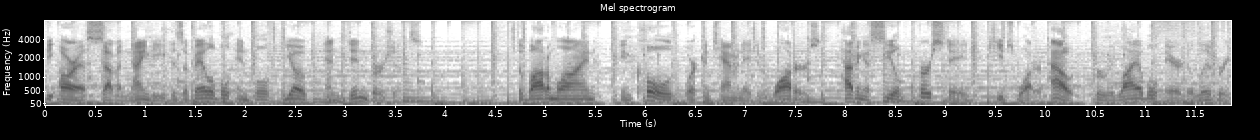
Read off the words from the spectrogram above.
The RS790 is available in both yoke and DIN versions. The bottom line, in cold or contaminated waters, having a sealed first stage keeps water out for reliable air delivery.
